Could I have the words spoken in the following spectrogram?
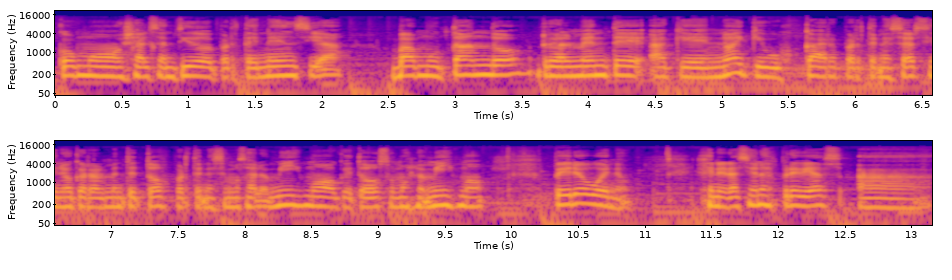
cómo ya el sentido de pertenencia va mutando realmente a que no hay que buscar pertenecer, sino que realmente todos pertenecemos a lo mismo o que todos somos lo mismo. Pero bueno, generaciones previas a,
